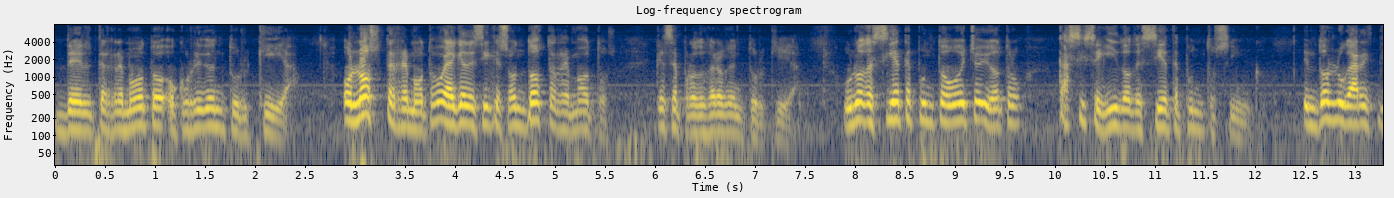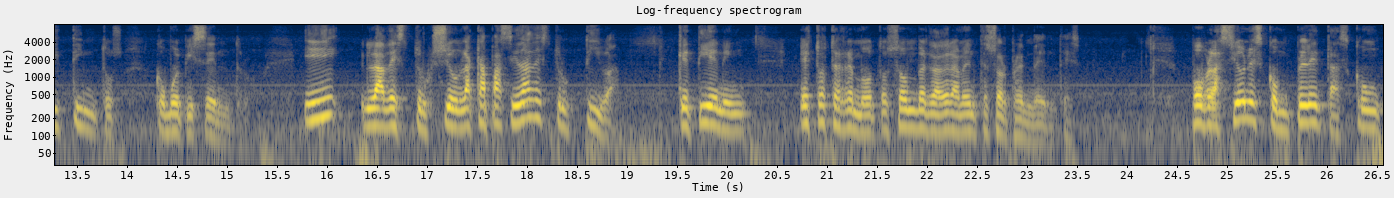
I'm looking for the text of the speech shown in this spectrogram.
del terremoto ocurrido en Turquía, o los terremotos, hay que decir que son dos terremotos, que se produjeron en Turquía. Uno de 7.8 y otro casi seguido de 7.5, en dos lugares distintos como epicentro. Y la destrucción, la capacidad destructiva que tienen estos terremotos son verdaderamente sorprendentes. Poblaciones completas con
